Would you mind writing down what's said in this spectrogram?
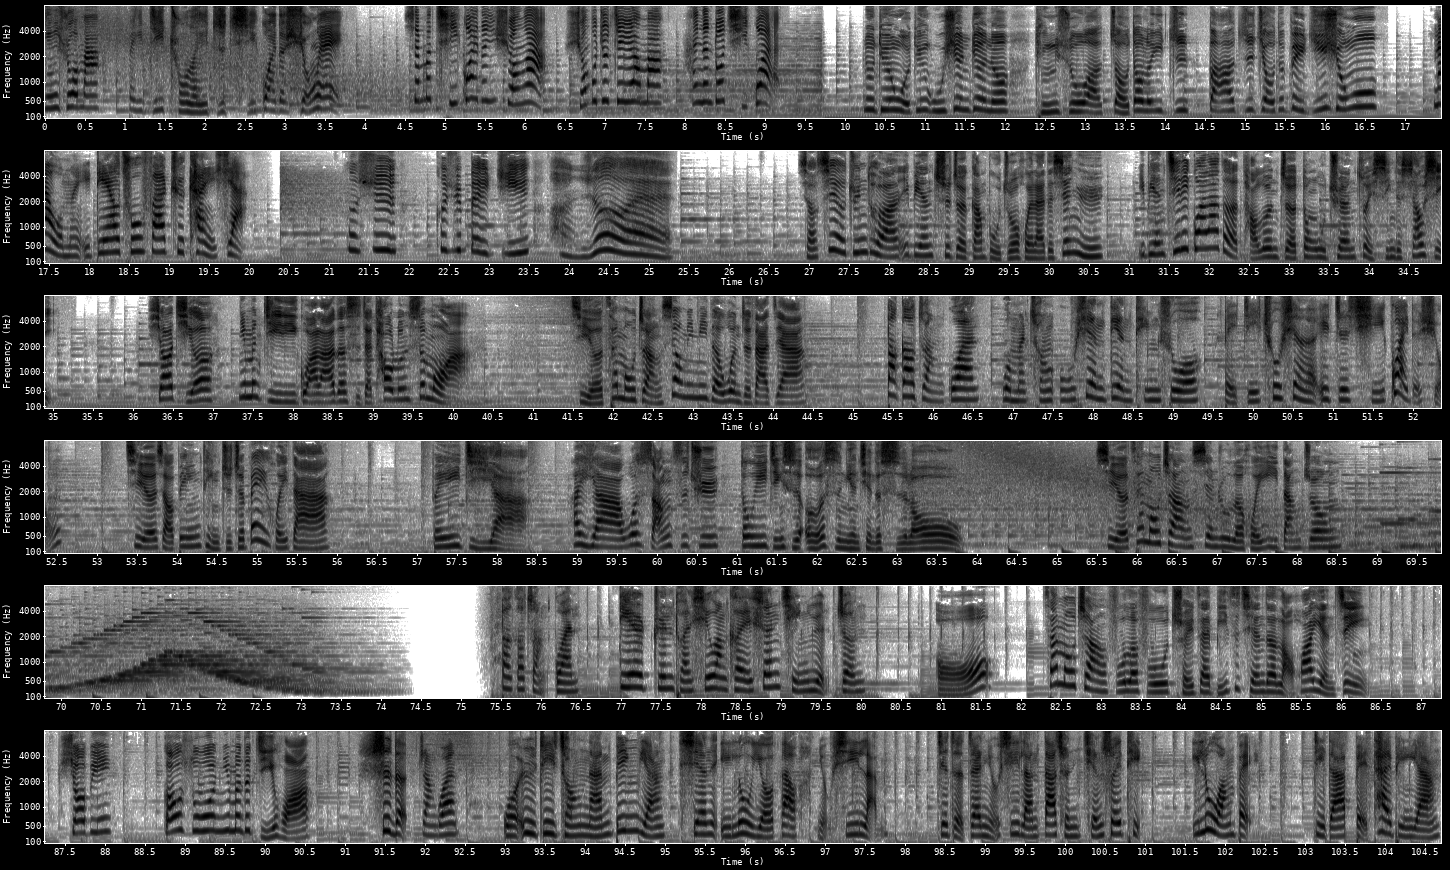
听说吗？北极出了一只奇怪的熊哎！什么奇怪的熊啊？熊不就这样吗？还能多奇怪？那天我听无线电呢，听说啊，找到了一只八只脚的北极熊哦。那我们一定要出发去看一下。可是，可是北极很热哎。小企鹅军团一边吃着刚捕捉回来的鲜鱼，一边叽里呱啦的讨论着动物圈最新的消息。小企鹅，你们叽里呱啦的是在讨论什么啊？企鹅参谋长笑眯眯的问着大家：“报告长官，我们从无线电听说，北极出现了一只奇怪的熊。”企鹅小兵挺直着背回答。北极呀！哎呀，我上次去都已经是二十年前的事喽。企鹅参谋长陷入了回忆当中。报告长官，第二军团希望可以申请远征。哦，参谋长扶了扶垂在鼻子前的老花眼镜。小兵，告诉我你们的计划。是的，长官，我预计从南冰洋先一路游到纽西兰，接着在纽西兰搭乘潜水艇，一路往北，抵达北太平洋。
